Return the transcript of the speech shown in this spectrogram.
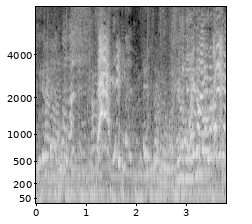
video hấp dẫn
